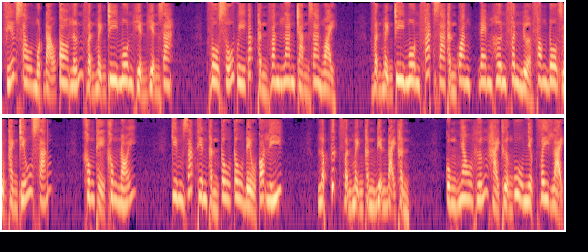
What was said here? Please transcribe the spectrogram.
Phía sau một đảo to lớn vận mệnh chi môn hiện hiện ra. Vô số quy tắc thần văn lan tràn ra ngoài. Vận mệnh chi môn phát ra thần quang, đem hơn phân nửa phong đô dược thành chiếu sáng. Không thể không nói. Kim giác thiên thần câu câu đều có lý. Lập tức vận mệnh thần điện đại thần. Cùng nhau hướng hải thượng u nhược vây lại.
